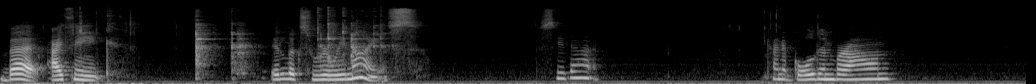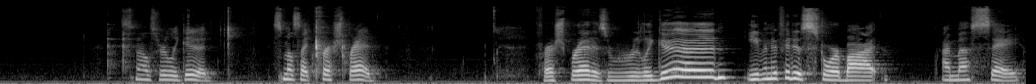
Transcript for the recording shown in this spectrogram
But I think it looks really nice. See that? Kind of golden brown. It smells really good. It smells like fresh bread. Fresh bread is really good, even if it is store-bought, I must say.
